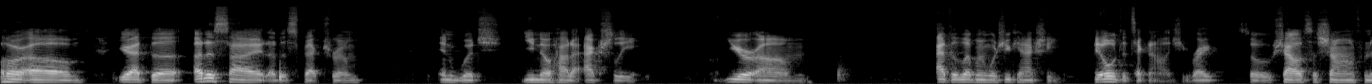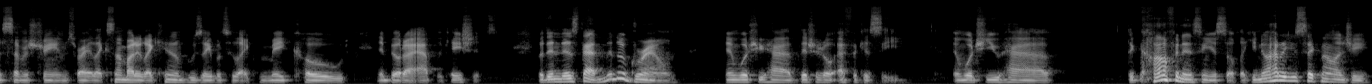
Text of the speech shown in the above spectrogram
or um you're at the other side of the spectrum in which you know how to actually you're um at the level in which you can actually build the technology, right? So shout out to Sean from the Seven Streams, right? Like somebody like him who's able to like make code and build out applications. But then there's that middle ground in which you have digital efficacy, in which you have the confidence in yourself. Like you know how to use technology.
